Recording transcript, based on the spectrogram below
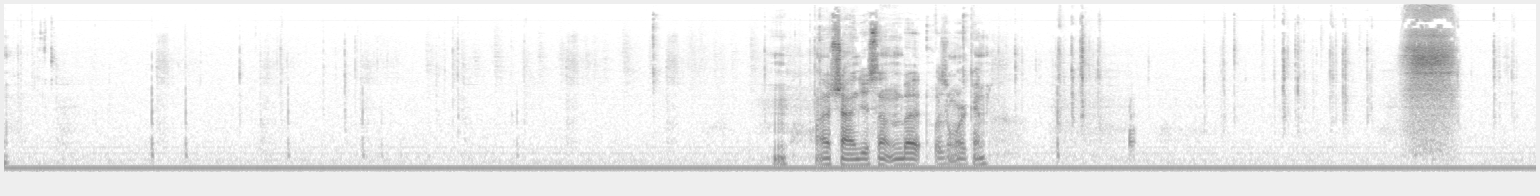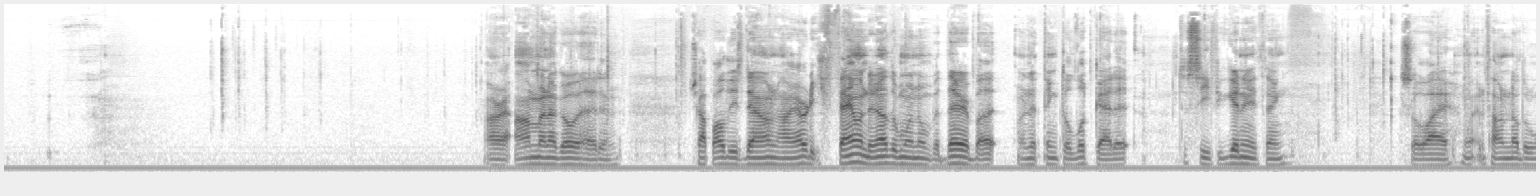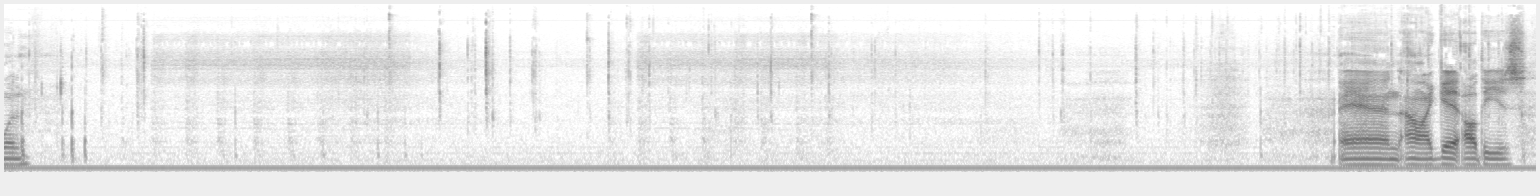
Hmm. I was trying to do something, but it wasn't working. Alright, I'm gonna go ahead and chop all these down. I already found another one over there, but I didn't think to look at it to see if you get anything. So I went and found another one. And now I get all these.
